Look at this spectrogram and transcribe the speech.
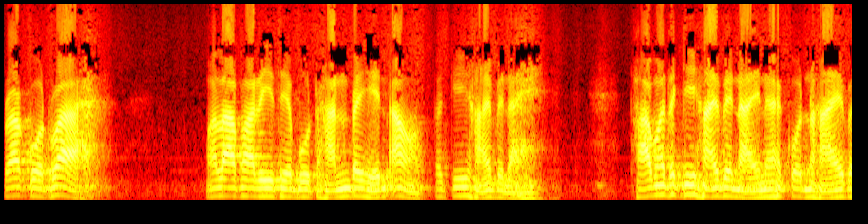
ปรากฏว่า มาลาภารีเทบุตรหันไปเห็นเอา้าตะกี้หายไปไหน ถามว่าตะกี้หายไปไหนนะคนหายไป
